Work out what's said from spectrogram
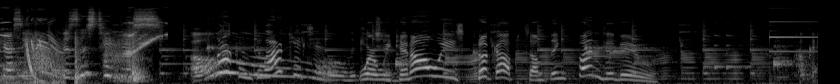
This. Just out of curiosity, does this take us? Oh, Welcome to our kitchen. the Where we can always cook up something fun to do. Okay.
